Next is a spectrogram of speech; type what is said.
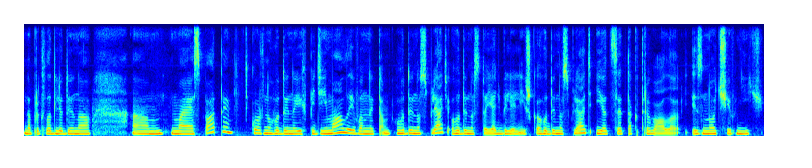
наприклад, людина має спати. Кожну годину їх підіймали, і вони там годину сплять, годину стоять біля ліжка, годину сплять, і це так тривало із ночі в ніч.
